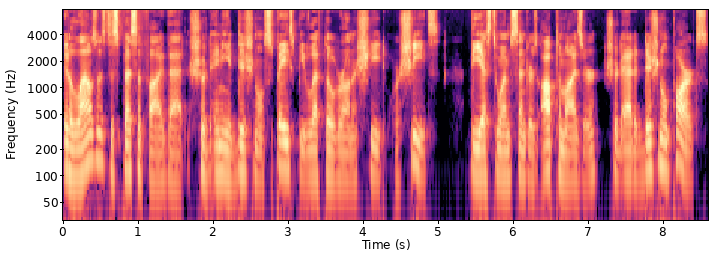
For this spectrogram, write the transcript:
It allows us to specify that should any additional space be left over on a sheet or sheets, the S2M Center's optimizer should add additional parts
